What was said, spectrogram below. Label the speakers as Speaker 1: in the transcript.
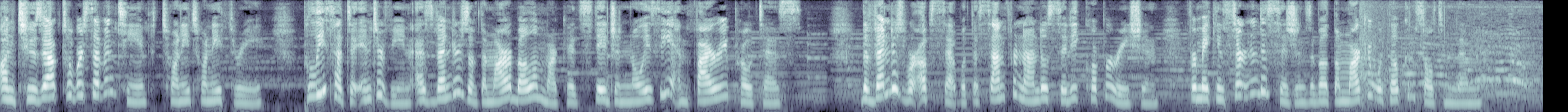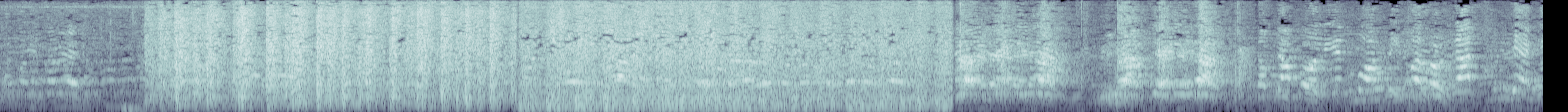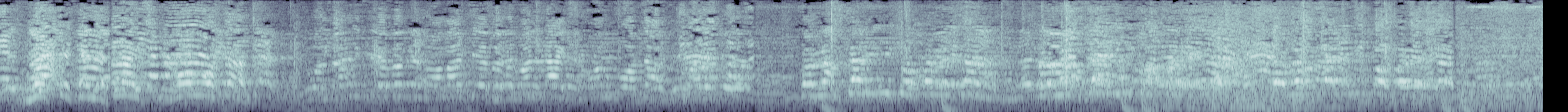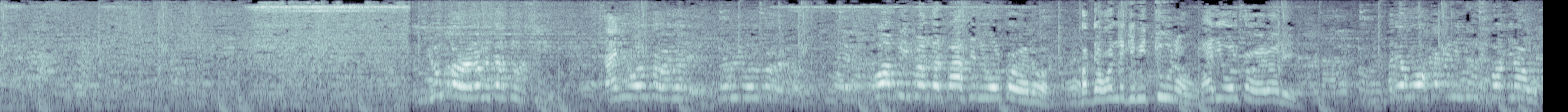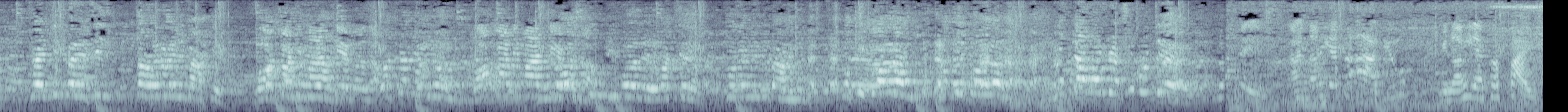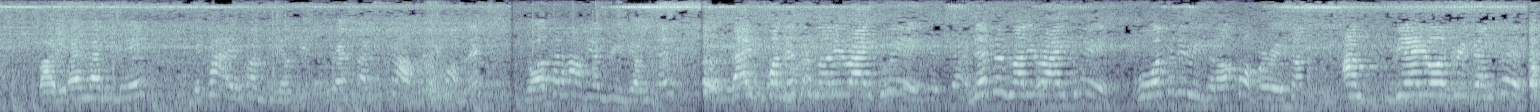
Speaker 1: On Tuesday, October 17, 2023, police had to intervene as vendors of the Marabella market staged a noisy and fiery protest. The vendors were upset with the San Fernando City Corporation for making certain decisions about the market without consulting them.
Speaker 2: You corridor, Mr. Tulsi. That the old corridor. Four people can pass in the old corridor. But they want to give me two now. That the old corridor there. They walk up in the new spot now. 20 minutes in corridor in the market. Walk on the market. What's the.
Speaker 3: I'm not here to argue. We're not here to fight. By the end of the day, you can't inconvenience the rest of the traveling public. You all can have your grievances. Eh? Guys, but this is not the right way. This is not the right way. Go to the regional corporation and bear your grievances.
